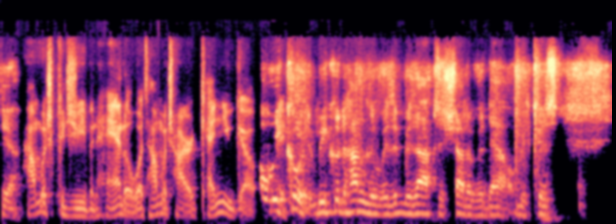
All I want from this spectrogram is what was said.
yeah. How much could you even handle? What? How much higher can you go? Oh, we could. We could handle it with, without a shadow of a doubt because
